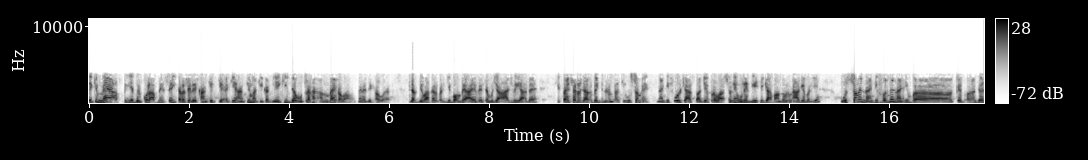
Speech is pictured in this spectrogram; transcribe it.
लेकिन मैं आप ये बिल्कुल आपने सही तरह से रेखांकित किया है कि अंतिम हकीकत ये कि जब उत्तराखंड मैं गवाह हूँ मैंने देखा हुआ है। जब दिवाकर भट्ट जी बॉम्बे आए हुए थे मुझे आज भी याद है कि पैंसठ हज़ार रुपए की धनराशि उस समय 94 के आसपास जो प्रवासियों ने उन्हें दी थी कि आप आंदोलन में आगे बढ़िए। उस समय 94 में 90 के दौरान जो है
